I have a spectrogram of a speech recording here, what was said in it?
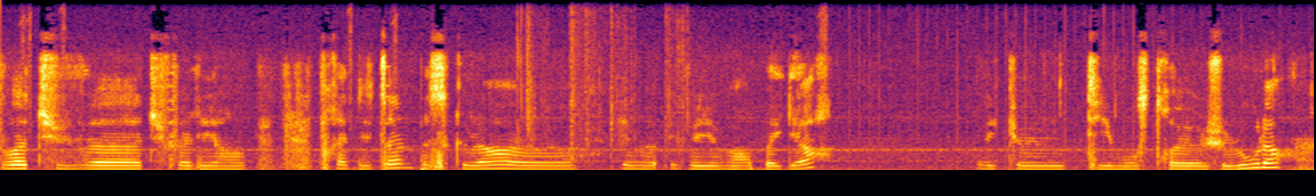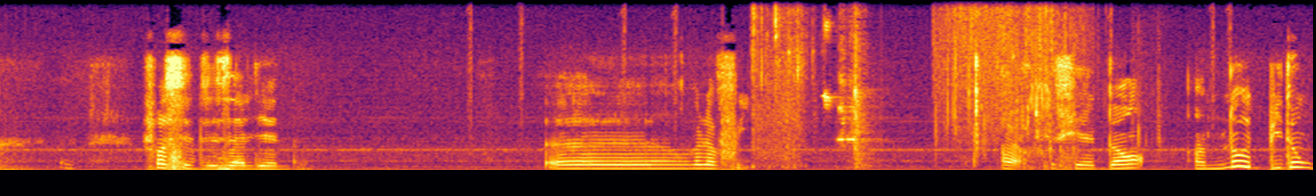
Toi tu vas, tu vas aller un peu plus près d'Ethan parce que là, euh, il, va, y avoir bagarre avec euh, le petit monstre gelou là. Je crois que c'est des aliens. Euh, on va la fouiller. Alors, qu'est-ce qu'il y a dedans Un autre bidon?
